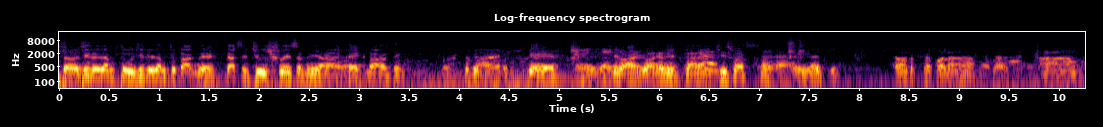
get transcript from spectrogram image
So it's either them two, it's them two back there. That's the juice place on the uh, egg ball thing. Yeah, yeah. So you want, you want to get the- you want to cheese first? Okay. Yeah, cheat. I want to pep on um, uh, um,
